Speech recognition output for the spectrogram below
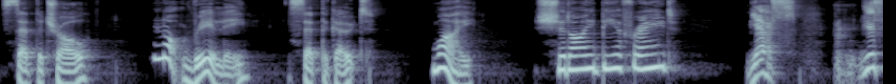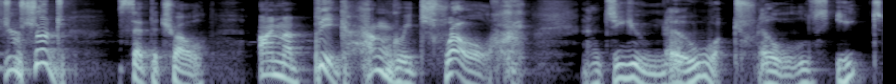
said the troll. Not really, said the goat. Why? Should I be afraid? Yes, yes, you should, said the troll. I'm a big, hungry troll. And do you know what trolls eat?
